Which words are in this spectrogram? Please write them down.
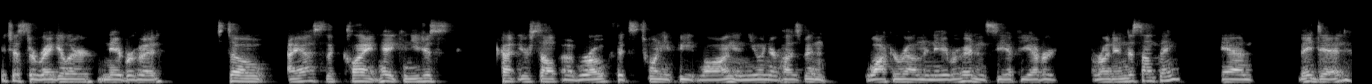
It's just a regular neighborhood. So I asked the client, hey, can you just cut yourself a rope that's 20 feet long and you and your husband walk around the neighborhood and see if you ever run into something. And they did.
